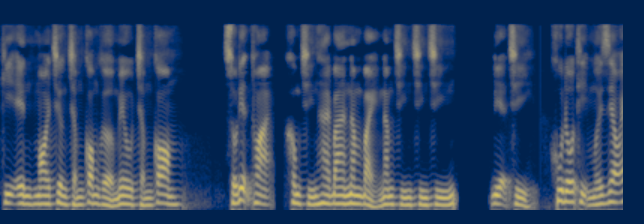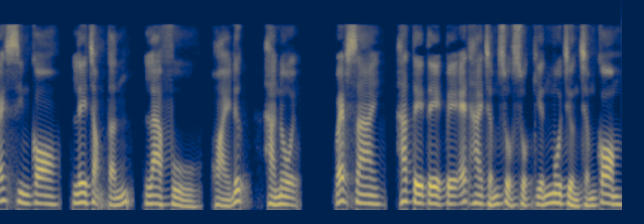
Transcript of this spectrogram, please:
kienmoitrương.com gmail.com Số điện thoại 0923575999 Địa chỉ Khu đô thị mới Gieo Eximco, Lê Trọng Tấn, La Phủ, Hoài Đức, Hà Nội. Website https 2 suộc suộc kiến môi trường com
